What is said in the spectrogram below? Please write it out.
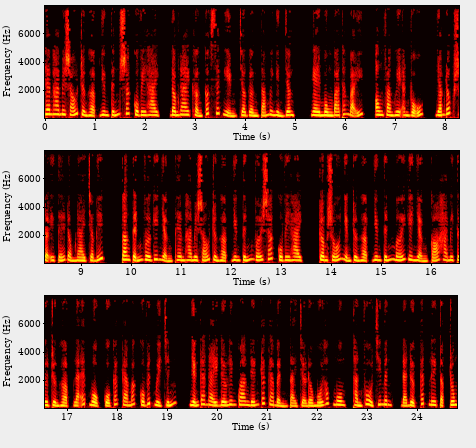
Thêm 26 trường hợp dương tính SARS-CoV-2, Đồng Nai khẩn cấp xét nghiệm cho gần 80.000 dân. Ngày mùng 3 tháng 7, ông Phan Huy Anh Vũ, Giám đốc Sở Y tế Đồng Nai cho biết, toàn tỉnh vừa ghi nhận thêm 26 trường hợp dương tính với SARS-CoV-2. Trong số những trường hợp dương tính mới ghi nhận có 24 trường hợp là F1 của các ca mắc COVID-19. Những ca này đều liên quan đến các ca bệnh tại chợ đầu mối Hóc Môn, thành phố Hồ Chí Minh đã được cách ly tập trung.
